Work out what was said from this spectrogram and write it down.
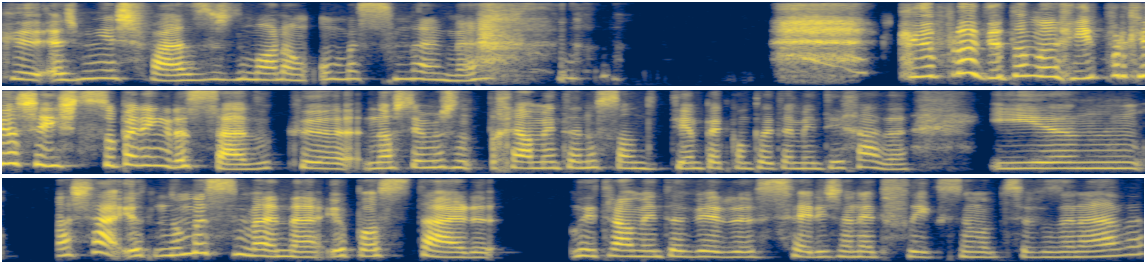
que as minhas fases demoram uma semana. que pronto, eu estou-me a rir porque eu achei isto super engraçado, que nós temos realmente a noção de tempo é completamente errada. E hum, está, eu, numa semana eu posso estar literalmente a ver séries na Netflix não me apetece fazer nada,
